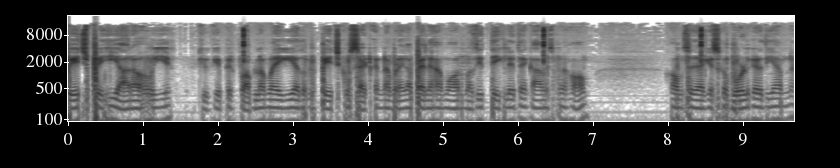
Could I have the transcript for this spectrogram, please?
पेज पे ही आ रहा हो ये, क्योंकि फिर प्रॉब्लम आएगी या तो फिर पेज को सेट करना पड़ेगा। पहले हम और मज़ीद देख लेते हैं काम इसमें। होम होम से जाके इसको बोल्ड कर दिया हमने।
